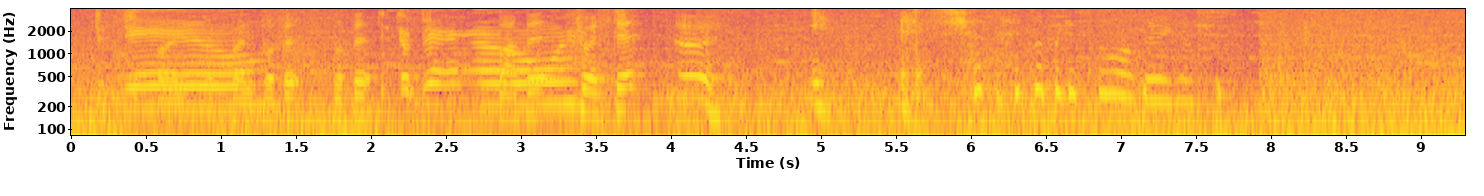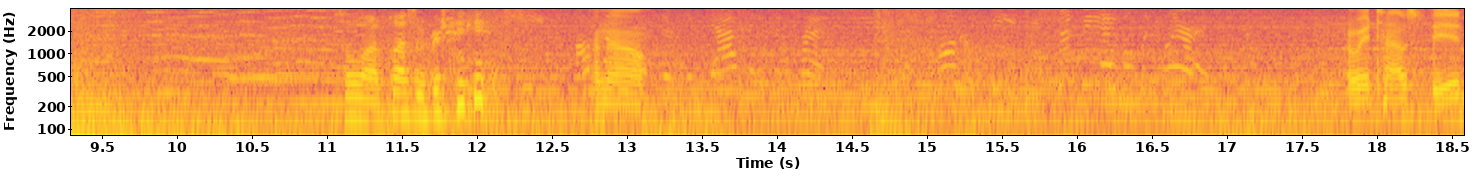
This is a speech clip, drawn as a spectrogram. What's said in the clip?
That's fine. That's fine. Flip it. Flip it. Pop it. Twist it. Ugh. It's just it's up against the wall. There you go. It's a lot of plasma grenades. I know. There's a gap in the trench. At top speed, we should be able to clear it. Are we at top speed?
